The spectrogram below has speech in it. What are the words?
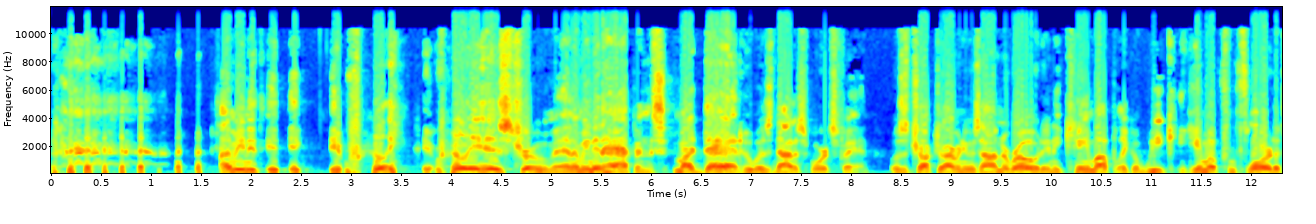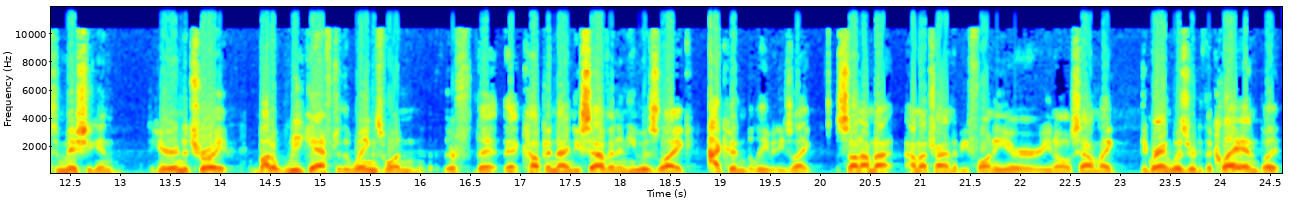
I mean, it, it, it, it really it really is true, man. I mean, it happens. My dad, who was not a sports fan, was a truck driver and he was on the road and he came up like a week. He came up from Florida to Michigan here in Detroit about a week after the Wings won their, that that cup in '97, and he was like, I couldn't believe it. He's like, son, I'm not I'm not trying to be funny or you know sound like the Grand Wizard of the Klan, but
